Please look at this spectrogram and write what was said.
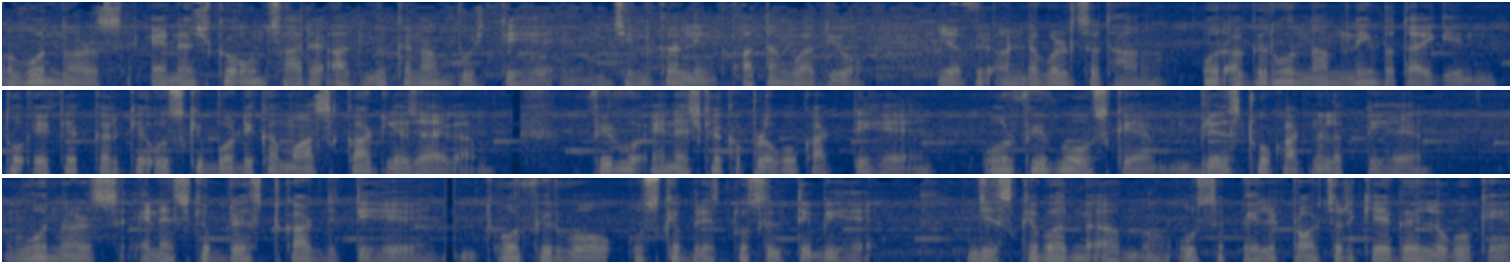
वो नर्स एनएच को उन सारे आदमियों के नाम पूछती है, जिनका लिंक आतंकवादियों या फिर अंडरवर्ल्ड से था। और अगर वो नाम नहीं बताएगी तो एक एक करके उसकी बॉडी का मांस काट लिया जाएगा। फिर वो एनएच के कपड़ों को काटती है, और फिर वो उसके ब्रेस्ट को काटने लगती है। वो नर्स एनएच के ब्रेस्ट काट देती है, और फिर वो उसके ब्रेस्ट को सिलती भी है, जिसके बाद में अब उससे पहले टॉर्चर किए गए लोगों के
